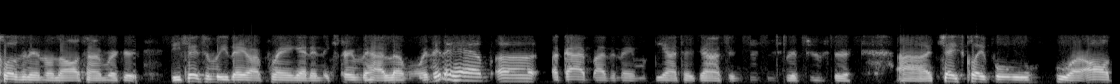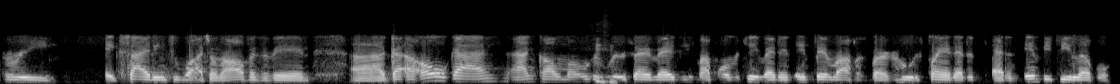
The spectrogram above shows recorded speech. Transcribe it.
closing in on the all time record defensively, they are playing at an extremely high level. And then they have uh, a guy by the name of Diontae Johnson, Smith Schuster, uh, Chase Claypool, who are all three exciting to watch on the offensive end. Uh, an old guy, I can call him old because we're the same age. He's my former teammate in, in Ben Roethlisberger, who is playing at, a, at an MVP level.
